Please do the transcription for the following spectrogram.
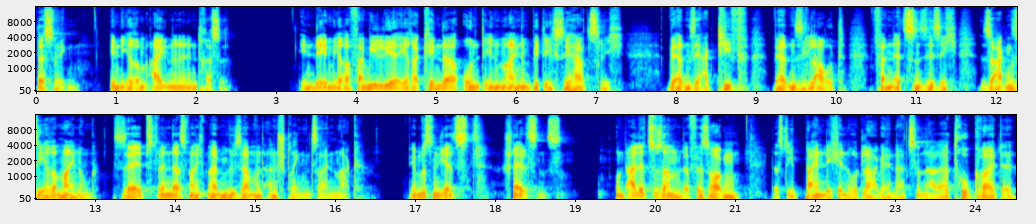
Deswegen, in Ihrem eigenen Interesse. In dem Ihrer Familie, Ihrer Kinder und in meinem bitte ich Sie herzlich. Werden Sie aktiv, werden Sie laut, vernetzen Sie sich, sagen Sie Ihre Meinung, selbst wenn das manchmal mühsam und anstrengend sein mag. Wir müssen jetzt schnellstens und alle zusammen dafür sorgen, dass die peinliche Notlage nationaler Trugweite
